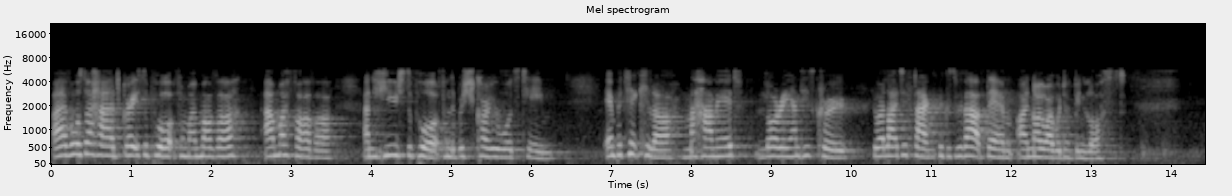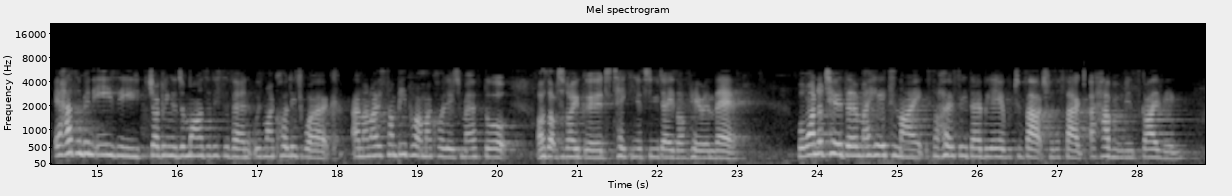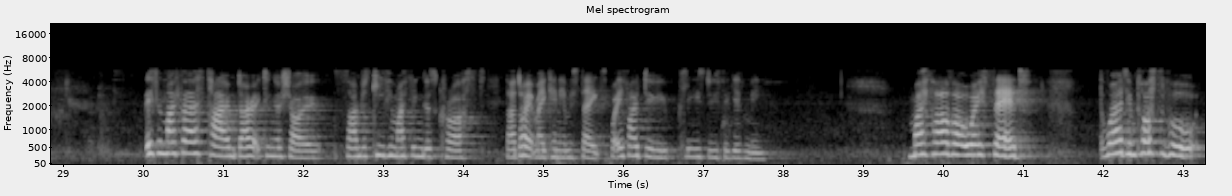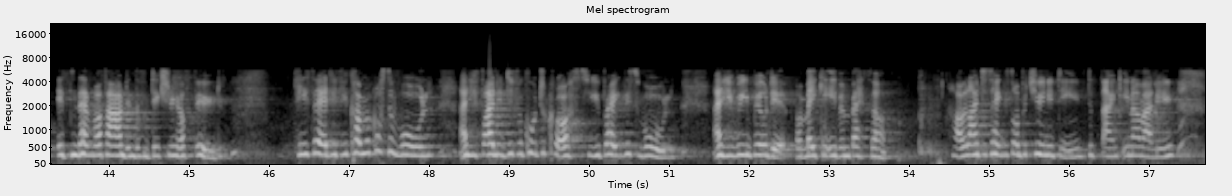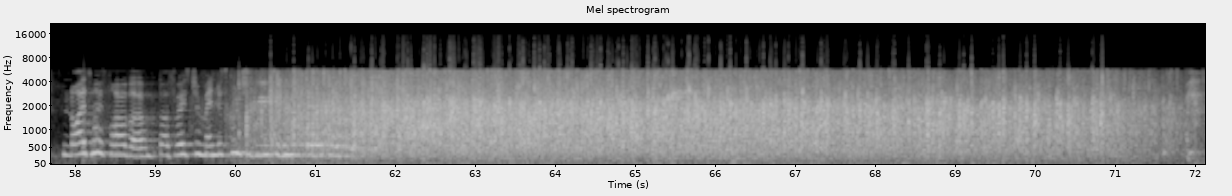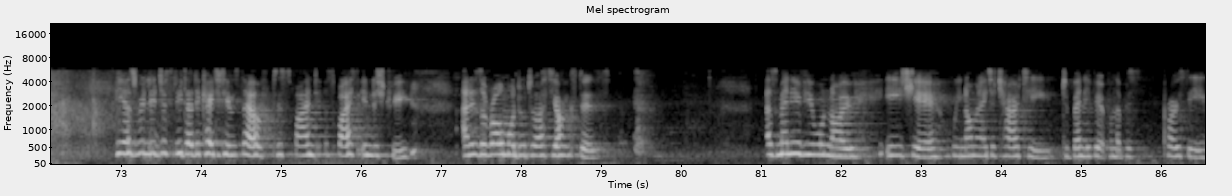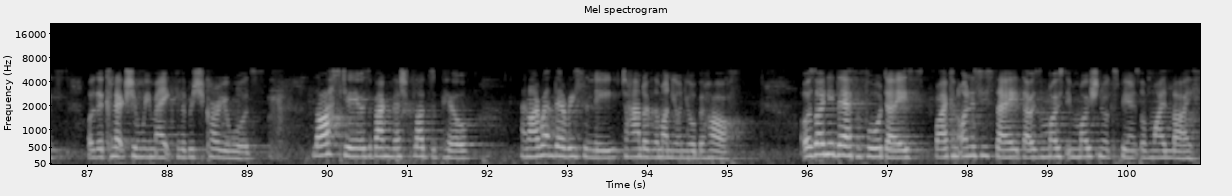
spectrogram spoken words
I have also had great support from my mother and my father, and huge support from the British Curry Awards team. In particular, Mohammed, Laurie and his crew, who I'd like to thank because without them, I know I would have been lost. It hasn't been easy juggling the demands of this event with my college work, and I know some people at my college may have thought I was up to no good, taking a few days off here and there. But one or two of them are here tonight, so hopefully they'll be able to vouch for the fact I haven't been skiving. This is my first time directing a show, so I'm just keeping my fingers crossed that I don't make any mistakes, but if I do, please do forgive me. My father always said, the word impossible is never found in the dictionary of food. He said, if you come across a wall and you find it difficult to cross, you break this wall and you rebuild it, but make it even better. I would like to take this opportunity to thank Enam Ali, not as my father, but for his tremendous contribution and his dedication. He has dedicated himself to spice industry and is a role model to us youngsters. As many of you will know, each year we nominate a charity to benefit from the proceeds of the collection we make for the British Curry Awards. Last year it was the Bangladesh floods appeal, and I went there recently to hand over the money on your behalf. I was only there for four days, but I can honestly say that was the most emotional experience of my life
